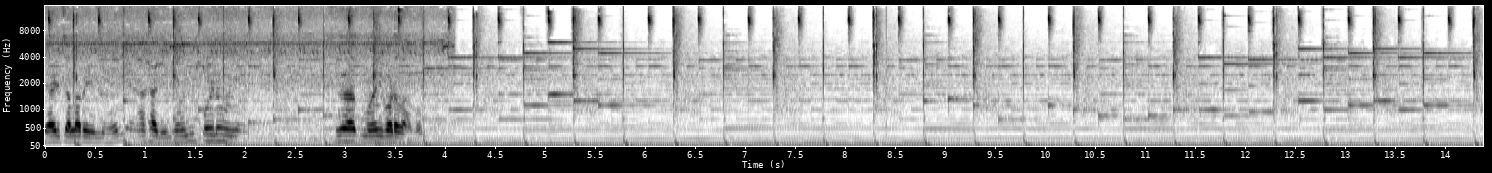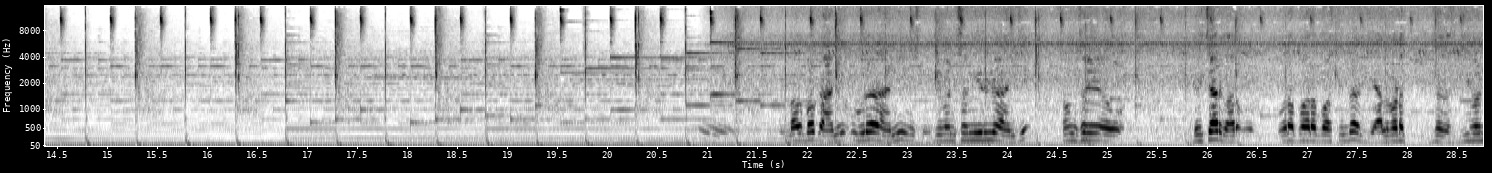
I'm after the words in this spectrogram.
गाडी चलाएर हिँड्दाखेरि आँखा झिम्काउने पहिलो सुरुवात मैबाट भएको। लगभग हामी ऊ र हामी जीवन र हामी सँगसँगै दुई चार घर वरपर बस्दा झ्यालबाट जीवन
